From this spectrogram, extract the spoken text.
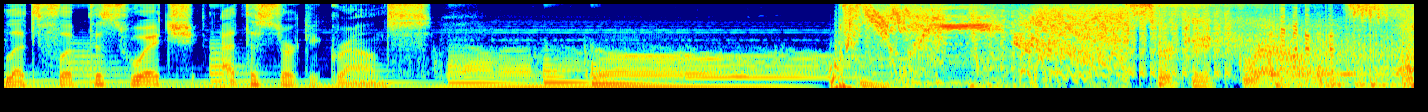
Let's flip the switch at the circuit grounds. Circuit grounds.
